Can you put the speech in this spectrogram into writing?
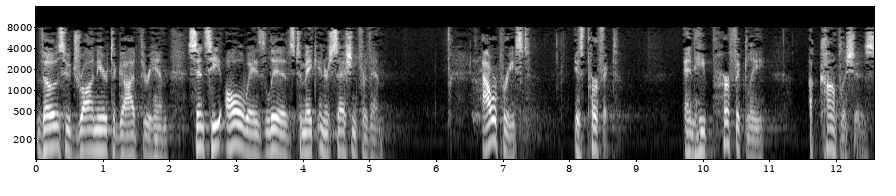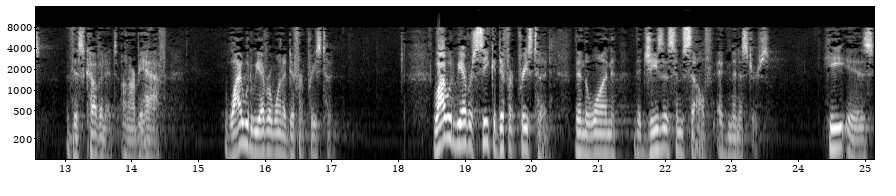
those who draw near to God through him, since he always lives to make intercession for them. Our priest is perfect and he perfectly accomplishes this covenant on our behalf. Why would we ever want a different priesthood? Why would we ever seek a different priesthood than the one that Jesus himself administers? He is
